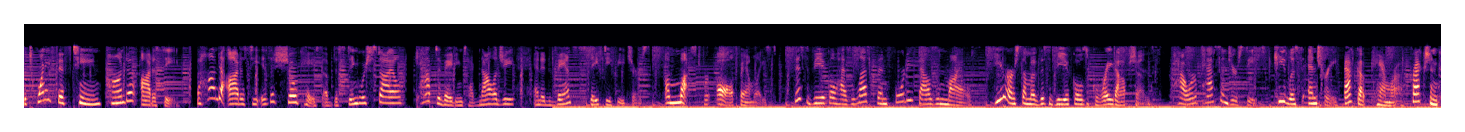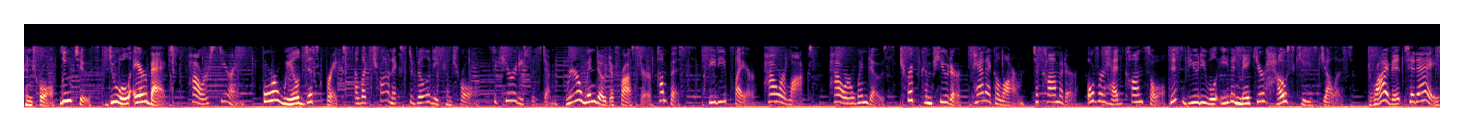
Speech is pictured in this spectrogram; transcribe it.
The 2015 Honda Odyssey. The Honda Odyssey is a showcase of distinguished style, captivating technology, and advanced safety features. A must for all families. This vehicle has less than 40,000 miles. Here are some of this vehicle's great options. Power passenger seat, keyless entry, backup camera, traction control, Bluetooth, dual airbags, power steering, four-wheel disc brakes, electronic stability control, security system, rear window defroster, compass, CD player, power locks, power windows, trip computer, panic alarm, tachometer, overhead console. This beauty will even make your house keys jealous. Drive it today.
